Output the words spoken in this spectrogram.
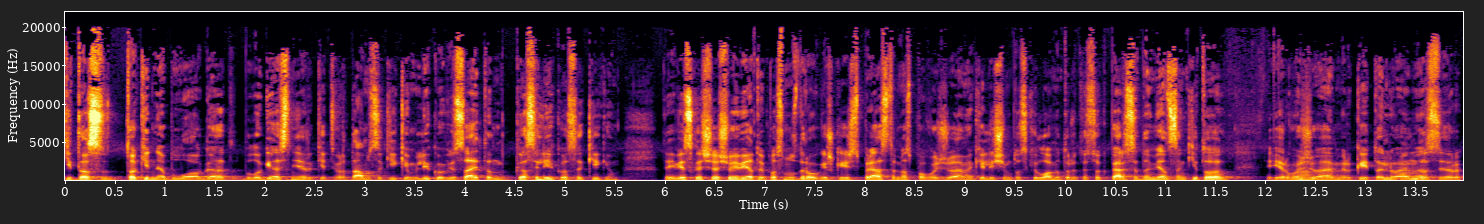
kitas tokį neblogą, blogesnį ir ketvirtam, sakykime, liko visai ten, kas liko, sakykime. Tai viskas čia šioje vietoje pas mus draugiškai išspręsta, mes pavažiuojame keli šimtus kilometrų, tiesiog persėdam viens ant kito ir važiuojam ir kaitaliuojamės ir,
